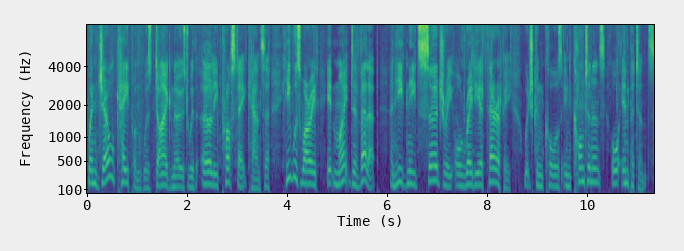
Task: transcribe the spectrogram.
When Gerald Capon was diagnosed with early prostate cancer, he was worried it might develop and he'd need surgery or radiotherapy, which can cause incontinence or impotence.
